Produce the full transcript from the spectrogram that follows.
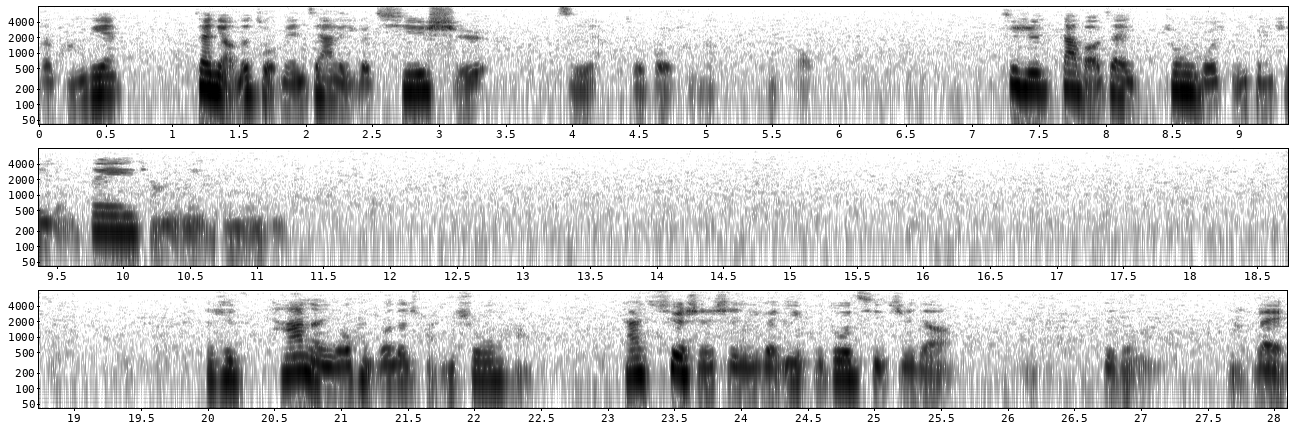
的旁边，在鸟的左边加了一个七十字样，就构成了鸟。其实大宝在中国从前是一种非常容易看见的，可是它呢有很多的传说哈。它确实是一个一夫多妻制的这种鸟类，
